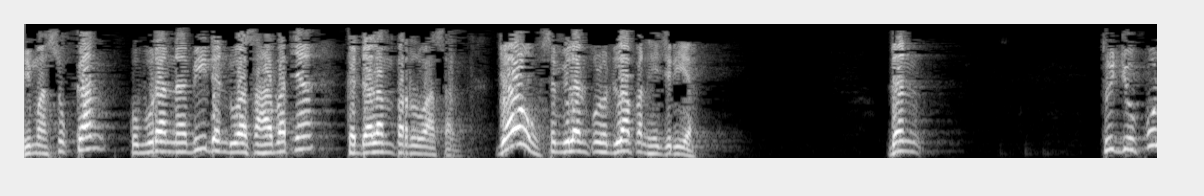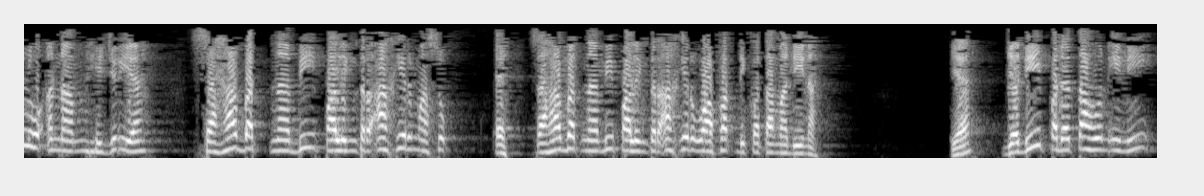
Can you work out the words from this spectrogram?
Dimasukkan kuburan Nabi dan dua sahabatnya ke dalam perluasan. Jauh 98 Hijriah. Dan 76 Hijriah sahabat Nabi paling terakhir masuk eh sahabat Nabi paling terakhir wafat di kota Madinah. Ya. Jadi pada tahun ini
